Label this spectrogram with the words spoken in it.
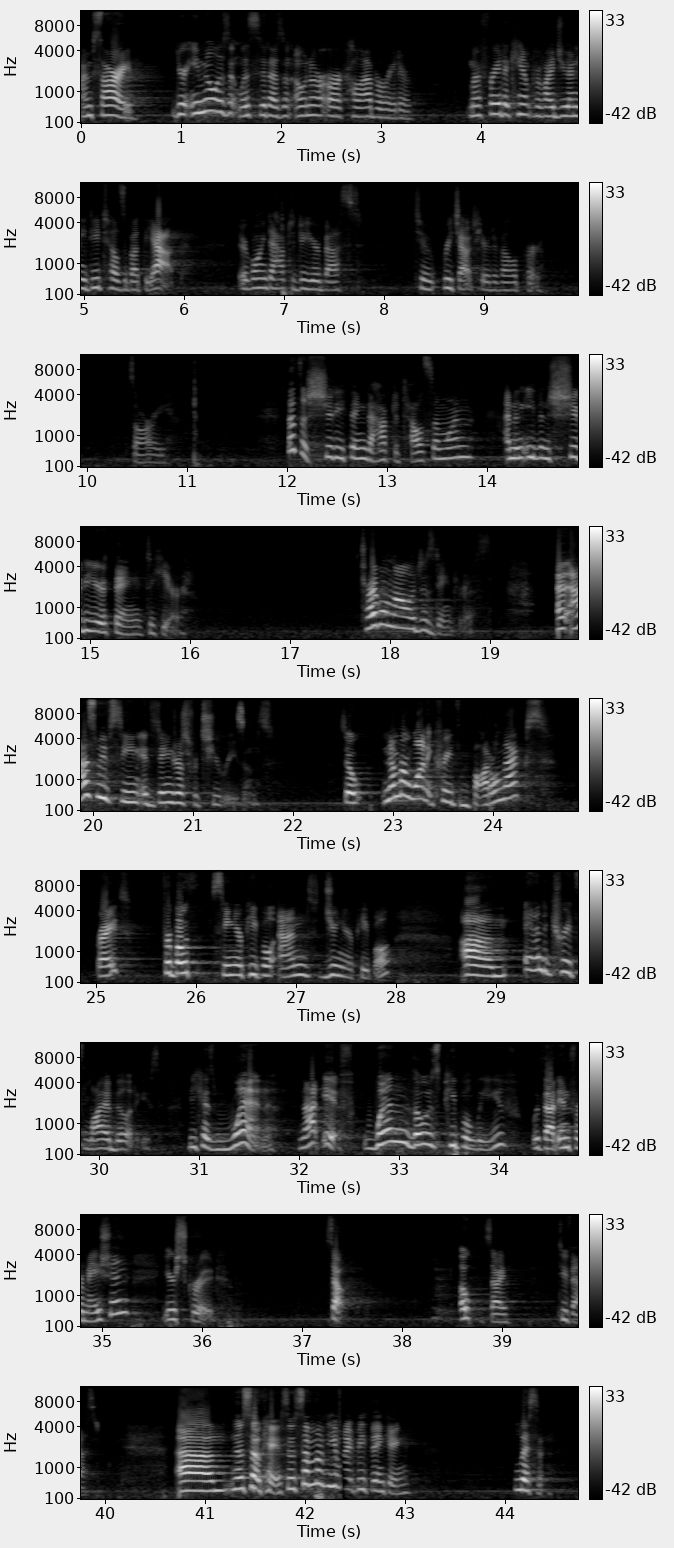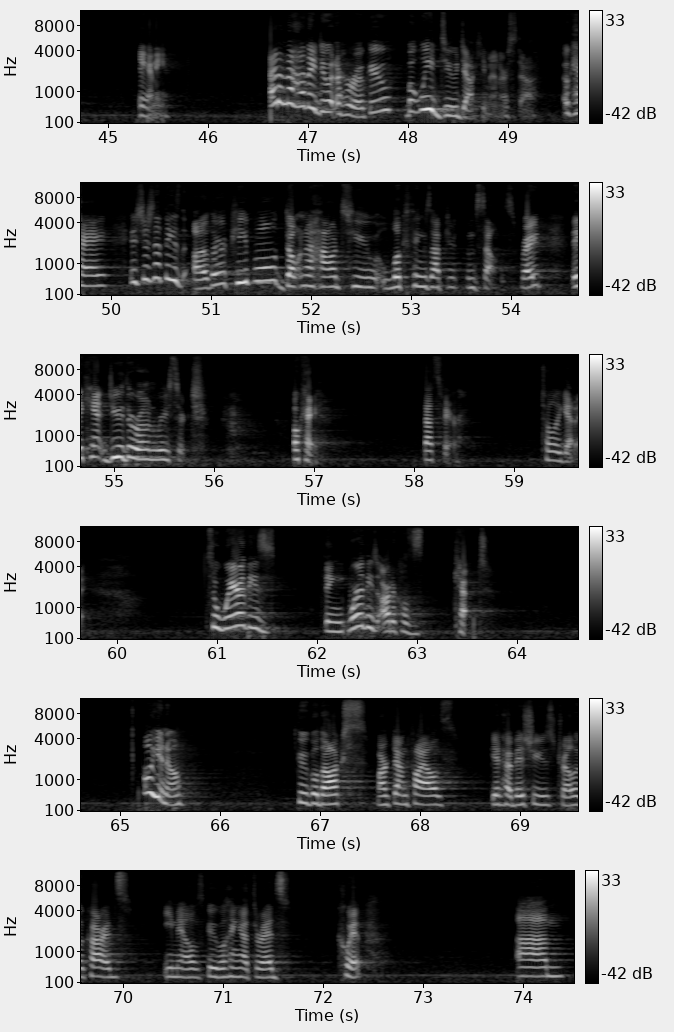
I'm sorry, your email isn't listed as an owner or a collaborator. I'm afraid I can't provide you any details about the app. You're going to have to do your best to reach out to your developer. Sorry. That's a shitty thing to have to tell someone, and an even shittier thing to hear. Tribal knowledge is dangerous. And as we've seen, it's dangerous for two reasons. So number one, it creates bottlenecks, right, for both senior people and junior people. Um, and it creates liabilities. Because when, not if, when those people leave with that information, you're screwed. So, oh, sorry, too fast. Um, no, so okay, so some of you might be thinking, listen, Annie, I don't know how they do it at Heroku, but we do document our stuff, okay? It's just that these other people don't know how to look things up themselves, right? They can't do their own research. Okay, that's fair. Totally get it. So where are these, thing, where are these articles kept? Oh, you know, Google Docs, Markdown files, GitHub issues, Trello cards, emails, Google Hangout threads, Quip. Um,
